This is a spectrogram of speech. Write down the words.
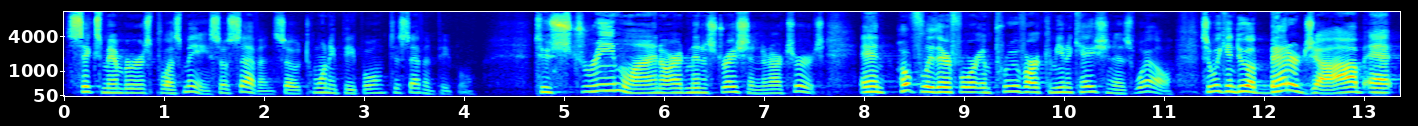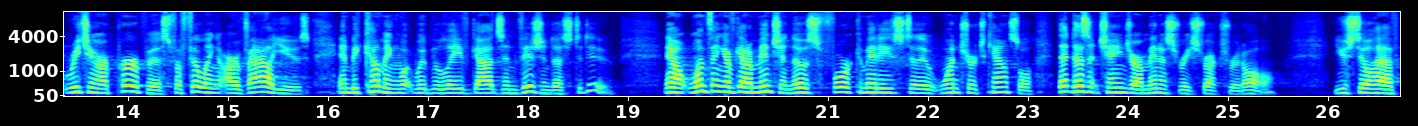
six members plus me, so seven. So 20 people to seven people to streamline our administration in our church and hopefully, therefore, improve our communication as well. So we can do a better job at reaching our purpose, fulfilling our values, and becoming what we believe God's envisioned us to do. Now, one thing I've got to mention those four committees to one church council, that doesn't change our ministry structure at all. You still have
